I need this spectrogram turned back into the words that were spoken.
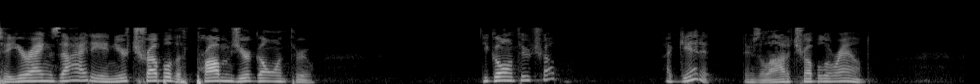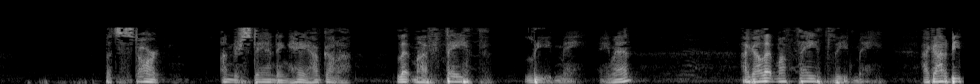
to your anxiety and your trouble, the problems you're going through, you're going through trouble. I get it. There's a lot of trouble around. But start understanding, hey, I've got to let my faith lead me. Amen? I got to let my faith lead me. I got to be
